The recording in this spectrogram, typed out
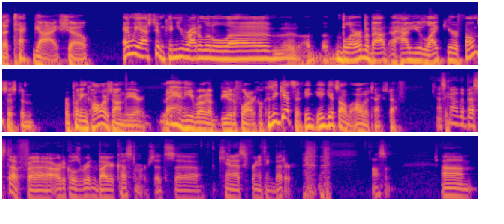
the Tech Guy show. And we asked him, "Can you write a little blurb about how you like your phone system?" For putting callers on the air. Man, he wrote a beautiful article because he gets it. He, he gets all, all the tech stuff. That's kind of the best stuff. Uh, articles written by your customers. That's uh, can't ask for anything better. awesome. Um,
